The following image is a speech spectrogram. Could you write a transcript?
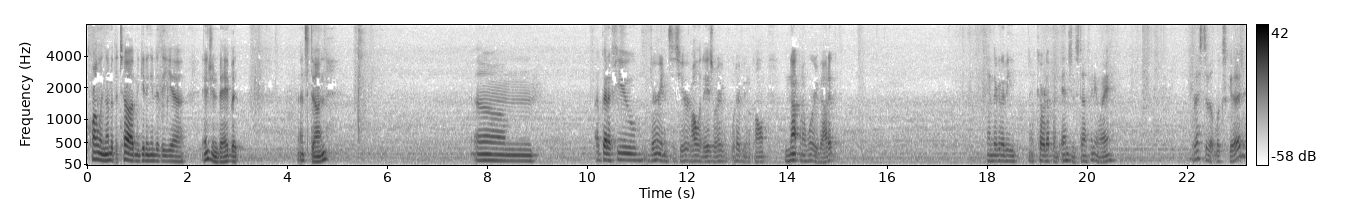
crawling under the tub and getting into the uh, engine bay, but that's done. Um, I've got a few variances here, holidays, whatever, whatever you want to call them. I'm not going to worry about it. And they're going to be you know, covered up in engine stuff anyway. The rest of it looks good.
